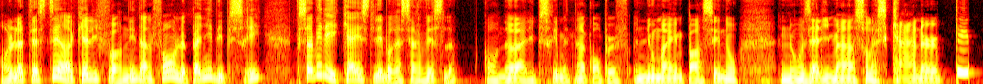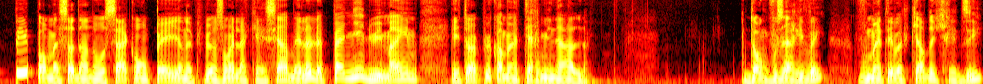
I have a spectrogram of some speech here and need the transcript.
On l'a testé en Californie. Dans le fond, le panier d'épicerie, vous savez les caisses libre-service là qu'on a à l'épicerie maintenant qu'on peut nous-mêmes passer nos, nos aliments sur le scanner. Pip, pip, on met ça dans nos sacs, on paye, on n'a plus besoin de la caissière. Bien là, le panier lui-même est un peu comme un terminal. Donc, vous arrivez, vous mettez votre carte de crédit,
